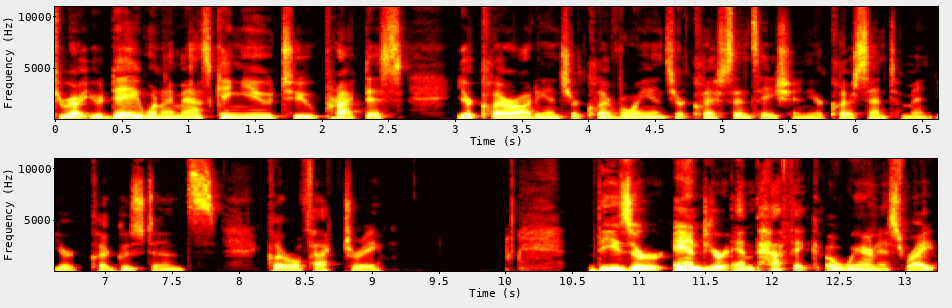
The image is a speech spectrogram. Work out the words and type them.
throughout your day when I'm asking you to practice your clairaudience, your clairvoyance, your clairsensation, your clairsentiment, your clairgustance, clairolfactory. These are and your empathic awareness, right?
